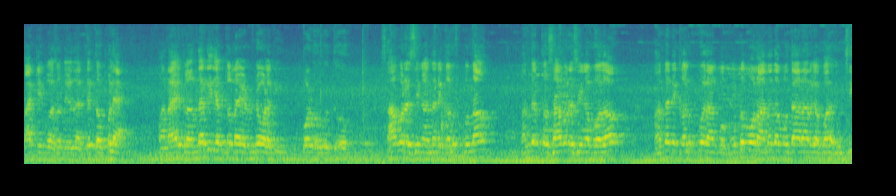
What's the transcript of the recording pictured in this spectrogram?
పార్టీ కోసం దిగజారితే తప్పులే మా నాయకులందరికీ చెప్తున్నా ఉండే వాళ్ళకి. గొడవలతో సామరస్యంగా అందరినీ కలుపుకుందాం. అందరితో సామరస్యంగా పోదాం. అందరినీ కలుపుకొని ఒక కుటుంబంలో అన్నదమ్ముల దారాలుగా భావించి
